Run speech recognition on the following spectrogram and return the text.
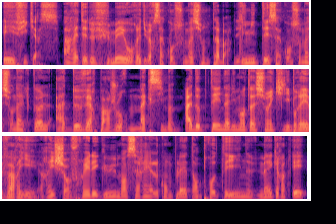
et efficaces. Arrêtez de fumer ou réduire sa consommation de tabac. Limiter sa consommation d'alcool à deux verres par jour maximum. Adopter une alimentation équilibrée et variée, riche en fruits et légumes, en céréales complètes, en protéines maigres et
